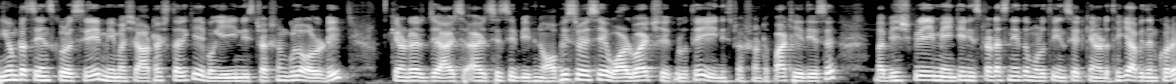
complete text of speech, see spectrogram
নিয়মটা চেঞ্জ করেছে মে মাসের আঠাশ তারিখে এবং এই ইনস্ট্রাকশনগুলো অলরেডি কানাডার যে আইসিসির বিভিন্ন অফিস রয়েছে ওয়ার্ল্ড ওয়াইড সেগুলোতে এই ইনস্ট্রাকশনটা পাঠিয়ে দিয়েছে বা বিশেষ করে এই মেইনটেইন স্ট্যাটাস নিয়ে তো মূলত ইনসাইড কানাডা থেকে আবেদন করে।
